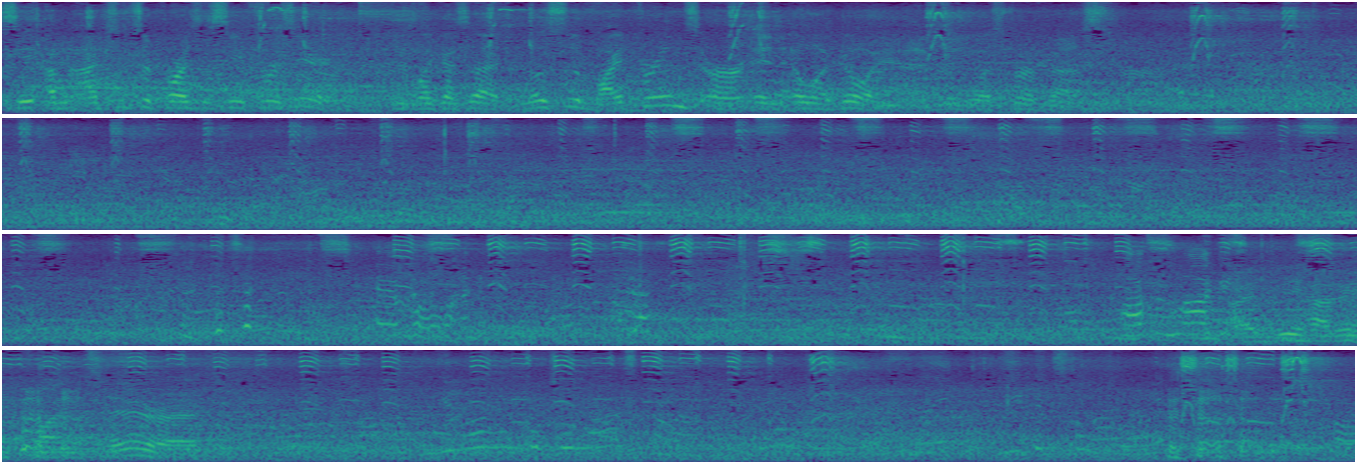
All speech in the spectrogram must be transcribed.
See, I'm actually surprised to see first here. Because, like I said, most of the my friends are in Illinois at Midwest Fur Fest. I'd be having fun too, right? You want to put your mask on. Like, you can still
